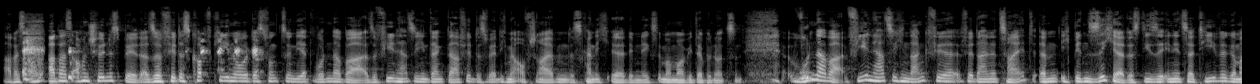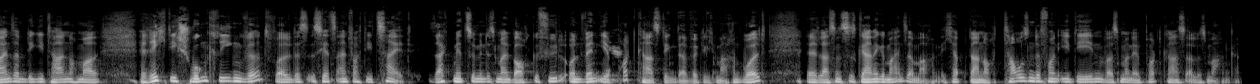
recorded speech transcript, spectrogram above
Aber es, ist auch, aber es ist auch ein schönes Bild. Also für das Kopfkino, das funktioniert wunderbar. Also vielen herzlichen Dank dafür. Das werde ich mir aufschreiben. Das kann ich äh, demnächst immer mal wieder benutzen. Wunderbar. Vielen herzlichen Dank für, für deine Zeit. Ähm, ich bin sicher, dass diese Initiative gemeinsam digital nochmal richtig Schwung kriegen wird, weil das ist jetzt einfach die Zeit. Sagt mir zumindest mein Bauchgefühl. Und wenn ihr Podcasting da wirklich machen wollt, äh, lasst uns das gerne gemeinsam machen. Ich habe da noch tausende von Ideen, was man in Podcasts alles machen kann.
